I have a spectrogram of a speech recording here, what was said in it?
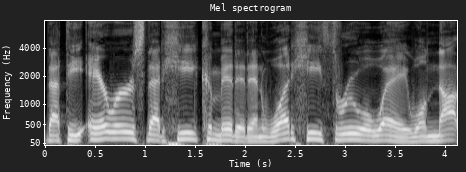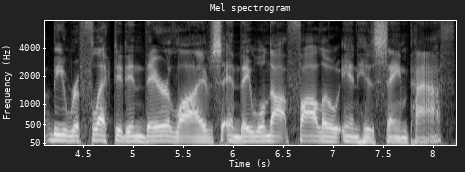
that the errors that he committed and what he threw away will not be reflected in their lives and they will not follow in his same path.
